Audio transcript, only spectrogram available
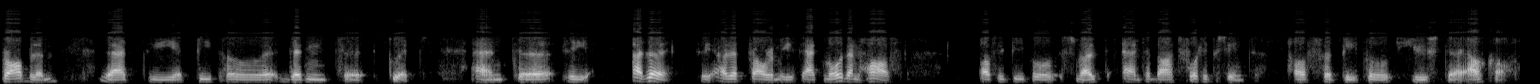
problem that the people didn't uh, quit. And uh, the other the other problem is that more than half of the people smoked and about 40% of people used alcohol.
